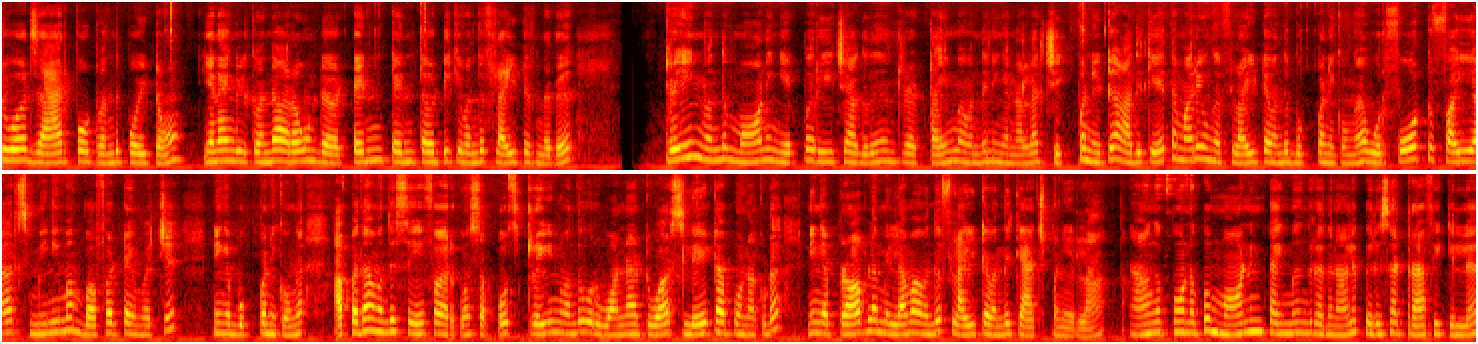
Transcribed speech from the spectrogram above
டுவர்ட்ஸ் ஏர்போர்ட் வந்து போயிட்டோம். ஏன்னா எங்களுக்கு வந்து அரவுண்டு டென் டென் தேர்ட்டிக்கு வந்து ஃப்ளைட் இருந்தது. ட்ரெயின் வந்து மார்னிங் எப்போ ரீச் ஆகுதுன்ற டைமை வந்து நீங்கள் நல்லா செக் பண்ணிவிட்டு அதுக்கேற்ற மாதிரி உங்கள் ஃப்ளைட்டை வந்து புக் பண்ணிக்கோங்க. ஒரு four to five hours minimum buffer time வச்சு நீங்கள் புக் பண்ணிக்கோங்க. அப்போ தான் வந்து சேஃபாக இருக்கும். சப்போஸ் ட்ரெயின் வந்து ஒரு ஒன் ஆர் டூ ஹவர்ஸ் லேட்டாக போனால் கூட நீங்கள் ப்ராப்ளம் இல்லாமல் வந்து ஃப்ளைட்டை வந்து கேட்ச் பண்ணிடலாம் நாங்கள் போனப்போ மார்னிங் டைமுங்கிறதுனால பெருசாக டிராஃபிக் இல்லை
